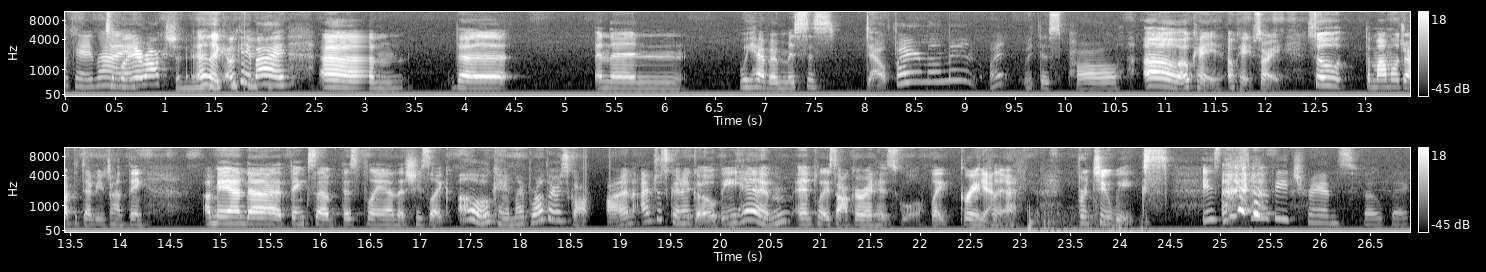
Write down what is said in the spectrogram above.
okay, bye. to play a rock show. Like, okay, bye. Um, the and then we have a Mrs. Doubtfire moment. What with this Paul? Oh, okay, okay, sorry. So the mom will drop the debutante thing. Amanda thinks of this plan that she's like, oh, okay, my brother's gone. I'm just gonna go be him and play soccer at his school. Like, great Yeah. plan for two weeks. Is this movie transphobic?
